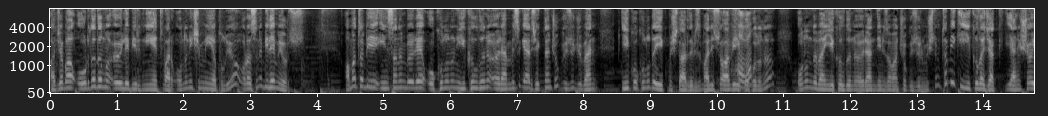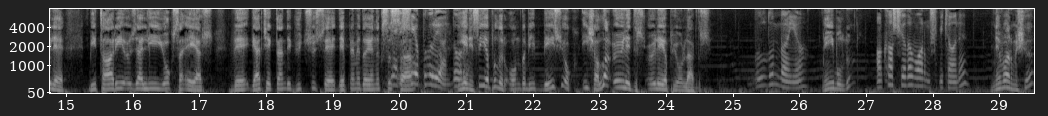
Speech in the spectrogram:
Acaba orada da mı öyle bir niyet var? Onun için mi yapılıyor? Orasını bilemiyoruz. Ama tabii insanın böyle okulunun yıkıldığını öğrenmesi gerçekten çok üzücü. Ben ilkokulu da yıkmışlardı bizim Ali Suavi Evet. İlkokulu'nu. Onun da ben yıkıldığını öğrendiğim zaman çok üzülmüştüm. Tabii ki yıkılacak. Yani şöyle bir tarihi özelliği yoksa eğer ve gerçekten de güçsüzse, depreme dayanıksızsa Yenisi yapılır yani doğru. yenisi yapılır. Onda bir beis yok. İnşallah öyledir. Öyle yapıyorlardır. Buldum ben ya. Neyi buldun? Akasya'da varmış bir tane. Ne varmış ya?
